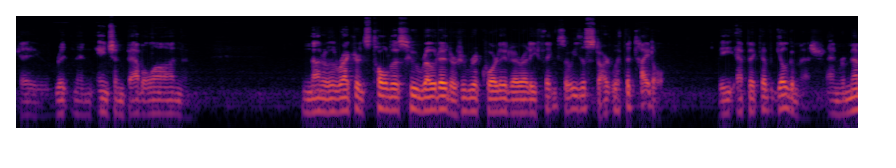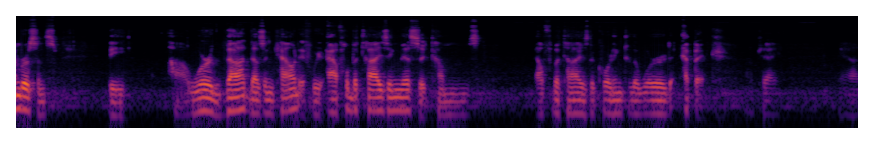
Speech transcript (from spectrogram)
okay, written in ancient Babylon. None of the records told us who wrote it or who recorded it or anything, so we just start with the title, the Epic of Gilgamesh. And remember, since the uh, word the doesn't count. If we're alphabetizing this, it comes alphabetized according to the word epic. Okay, and,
